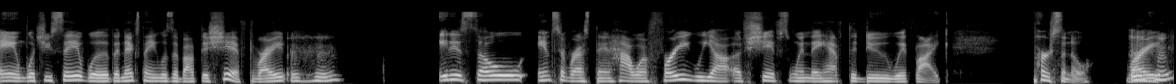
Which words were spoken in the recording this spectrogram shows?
and what you said was the next thing was about the shift right mm-hmm. it is so interesting how afraid we are of shifts when they have to do with like personal right mm-hmm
